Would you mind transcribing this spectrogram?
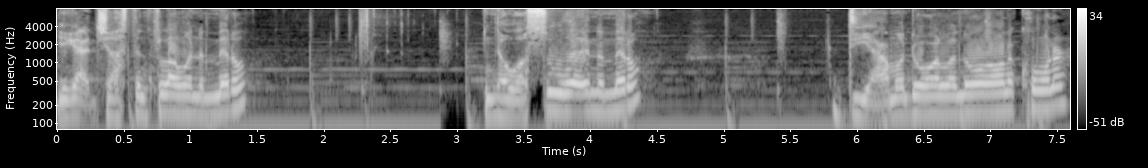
You got Justin Flowe in the middle, Noah Sewell in the middle, Deommodore Lenoir on the corner,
